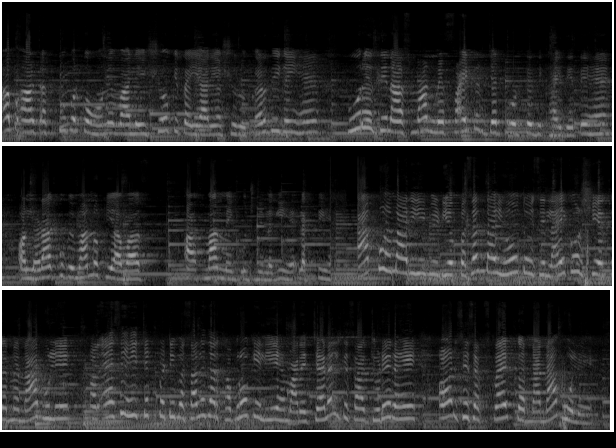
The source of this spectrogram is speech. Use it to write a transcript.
अब 8 अक्टूबर को होने वाले शो की तैयारियाँ शुरू कर दी गई हैं। पूरे दिन आसमान में फाइटर जेट उड़ते दिखाई देते हैं और लड़ाकू विमानों की आवाज़ आसमान में गूंजने लगी है, लगती है। आपको हमारी ये वीडियो पसंद आई हो तो इसे लाइक और शेयर करना ना भूलें और ऐसे ही चटपटी मसालेदार खबरों के लिए हमारे चैनल के साथ जुड़े रहें और इसे सब्सक्राइब करना ना भूलें।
